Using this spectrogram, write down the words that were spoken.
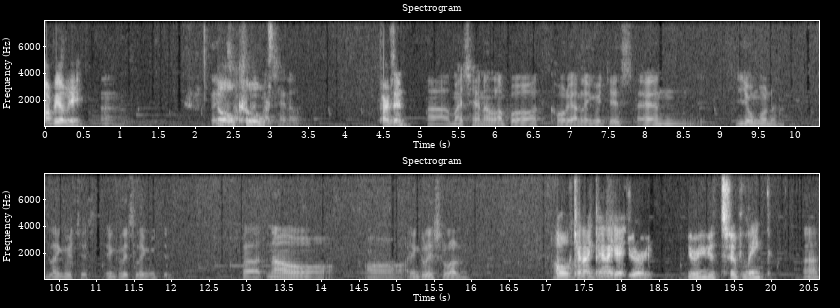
Oh, really? Uh, Oh, cool. My channel. Pardon? Uh, my channel about Korean languages and Yongonan languages, English languages. But now, uh, English learn. Oh, Uh, can I can I get your your YouTube link? Huh?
